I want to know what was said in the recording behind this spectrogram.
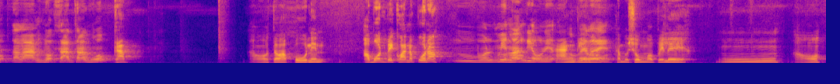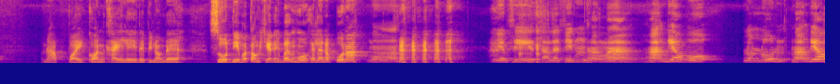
หกตารางหกสามสามหกครับเอาแต่ว่าปูเน้นเอาบนไปก่อนนะปูเนาะบนมีหางเดียวเนี่ยหางเดียวอไปเลยท่านผู้ชมเอาไปเลย อืมเอา นะครับปล่อยก่อนใครเลยได้อพี่น้องเด้อสูตรนี้ว่าต้องเขียนให้เบิ้งหูกันแล้วนะปูเนาะ เนาะ เอฟซีตาลสินทางมาหางเดียวปูลุ้นลุ้นๆหางเดียว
